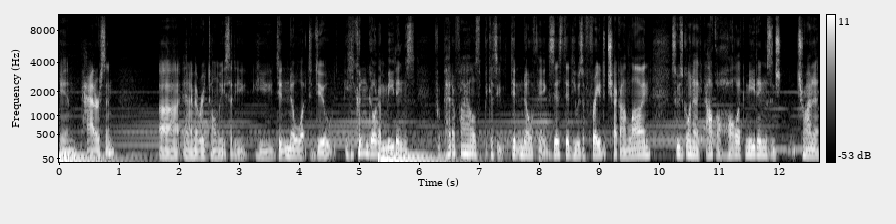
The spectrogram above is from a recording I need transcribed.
in Patterson. Uh, and I remember he told me, he said he, he didn't know what to do. He couldn't go to meetings for pedophiles because he didn't know if they existed. He was afraid to check online. So he was going to like alcoholic meetings and sh- trying to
